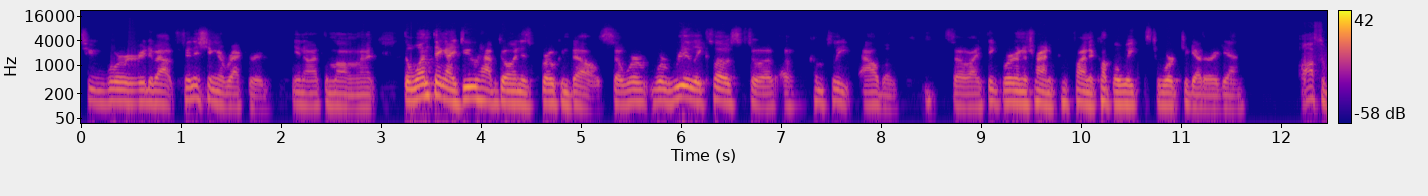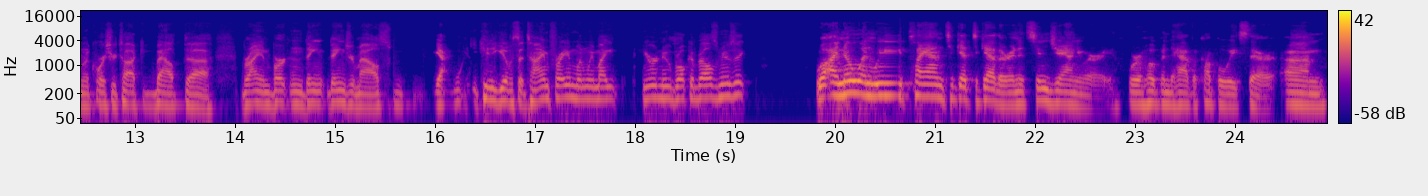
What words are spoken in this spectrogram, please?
too worried about finishing a record you know, at the moment. The one thing I do have going is Broken Bells. So we're, we're really close to a, a complete album. So I think we're going to try and find a couple weeks to work together again. Awesome. And of course, you're talking about uh, Brian Burton, Danger Mouse. Yeah. Can you give us a time frame when we might hear new Broken Bells music? Well, I know when we plan to get together, and it's in January. We're hoping to have a couple weeks there. Um,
